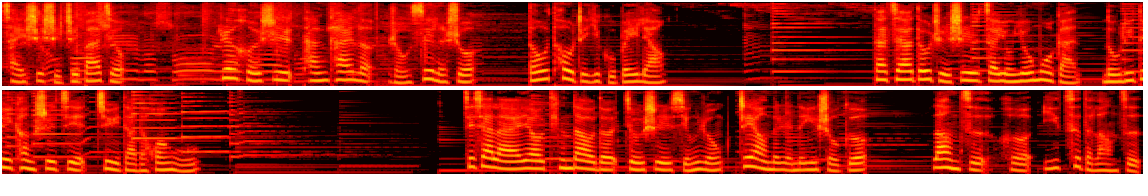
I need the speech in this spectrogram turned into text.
才是十之八九。任何事摊开了、揉碎了说，都透着一股悲凉。大家都只是在用幽默感努力对抗世界巨大的荒芜。接下来要听到的就是形容这样的人的一首歌，《浪子和依次的浪子》。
